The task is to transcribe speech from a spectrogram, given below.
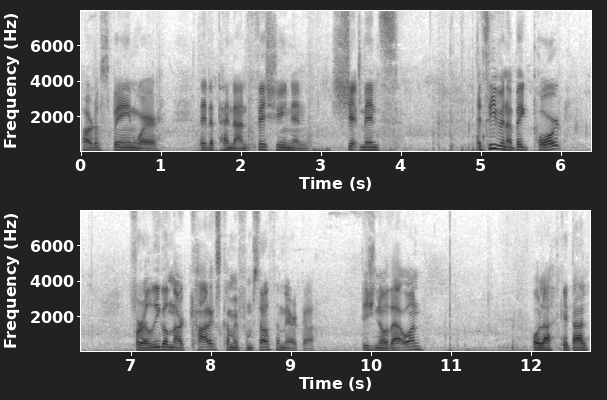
part of Spain where they depend on fishing and shipments. It's even a big port for illegal narcotics coming from South America. Did you know that one? Hola, ¿qué tal?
